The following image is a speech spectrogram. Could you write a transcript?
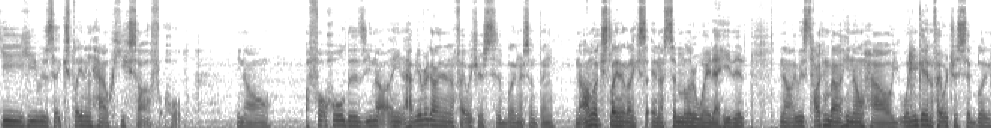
He he was explaining how he saw a foothold. You know, a foothold is you know. I mean, have you ever gotten in a fight with your sibling or something? You know, I'm explaining it like in a similar way that he did. You know, he was talking about you know how when you get in a fight with your sibling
